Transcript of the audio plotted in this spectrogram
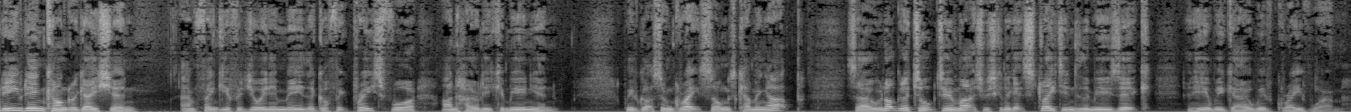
Good evening, congregation, and thank you for joining me, the Gothic priest, for Unholy Communion. We've got some great songs coming up, so we're not going to talk too much, we're just going to get straight into the music, and here we go with Graveworm.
